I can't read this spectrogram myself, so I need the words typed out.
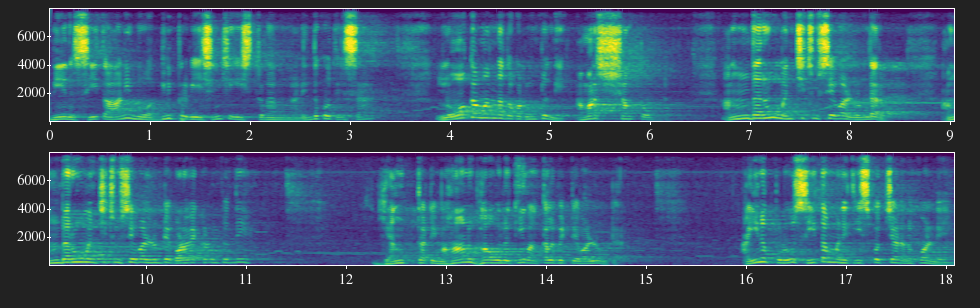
నేను సీతాని నువ్వు అగ్నిప్రవేశం చేయిస్తున్నాను అన్నాడు. ఎందుకో తెలుసా? లోకమన్నది ఒకటి ఉంటుంది అమర్షంతో ఉంటుంది. అందరూ మంచి చూసేవాళ్ళు ఉండరు. అందరూ మంచి చూసేవాళ్ళు ఉంటే గొడవ ఎక్కడ ఉంటుంది? ఎంతటి మహానుభావులకి వంకలు పెట్టేవాళ్ళు ఉంటారు. అయినప్పుడు సీతమ్మని తీసుకొచ్చాడు అనుకోండి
